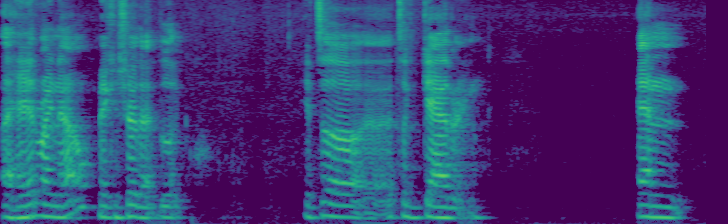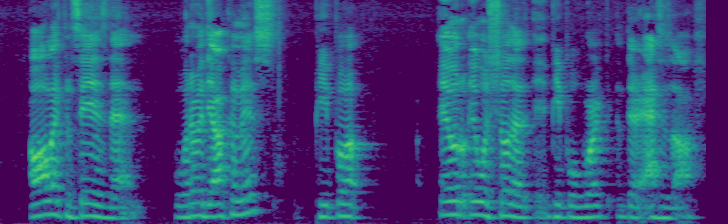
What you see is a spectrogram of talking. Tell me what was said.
ahead right now, making sure that look, it's a it's a gathering, and all I can say is that whatever the outcome is, people it will, it will show that people worked their asses off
